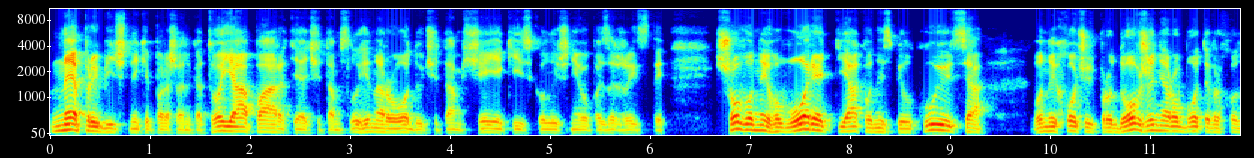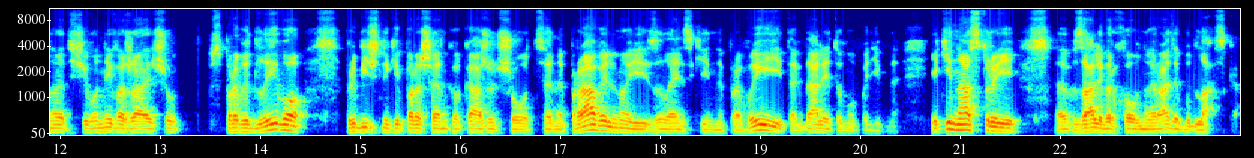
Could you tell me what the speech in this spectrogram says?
не прибічники Порошенка, твоя партія, чи там Слуги народу, чи там ще якісь колишні опозажисти. Що вони говорять, як вони спілкуються? Вони хочуть продовження роботи Верховної Ради, чи вони вважають, що справедливо прибічники Порошенко кажуть, що це неправильно, і Зеленський неправий, і так далі, і тому подібне. Які настрої е, в залі Верховної Ради, будь ласка?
